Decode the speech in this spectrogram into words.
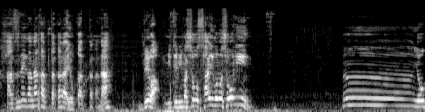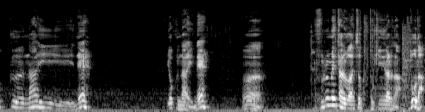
外れがなかったから良かったかな。では見てみましょう。最後の承認。うーんよくないね。よくないね。うん。フルメタルはちょっと気になるな。どうだ？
